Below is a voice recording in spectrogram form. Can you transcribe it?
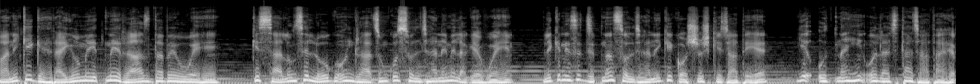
पानी की गहराइयों में इतने राज दबे हुए हैं कि सालों से लोग उन राजों को सुलझाने में लगे हुए हैं। लेकिन इसे जितना सुलझाने की कोशिश की जाती है, ये उतना ही उलझता जाता है।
